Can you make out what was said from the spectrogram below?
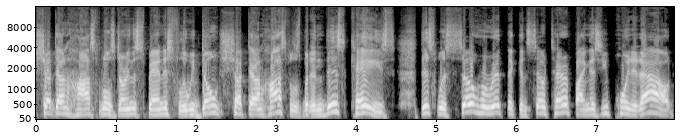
shut down hospitals during the Spanish flu. We don't shut down hospitals. But in this case, this was so horrific and so terrifying. As you pointed out,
